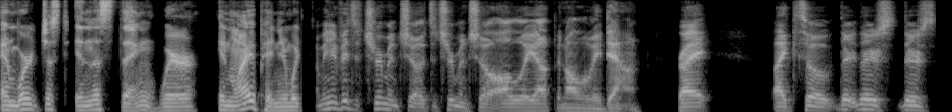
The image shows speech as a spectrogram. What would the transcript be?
And we're just in this thing where, in my opinion, what i mean if it's a truman show it's a truman show all the way up and all the way down right like so there, there's there's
